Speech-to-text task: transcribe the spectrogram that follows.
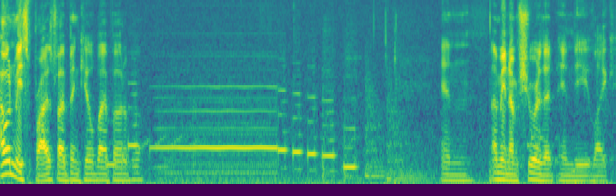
I wouldn't be surprised if I've been killed by a Podoboo. And I mean, I'm sure that in the like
